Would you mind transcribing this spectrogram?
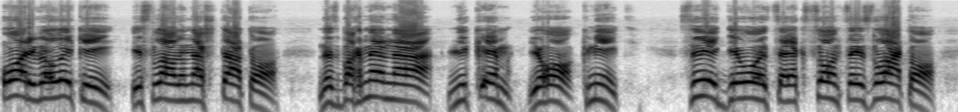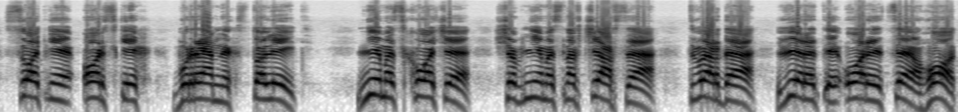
Орь великий і славний наш тато, незбагненна ніким його кміть. Світ дивується, як сонце і злато, сотні орських буремних століть. Німець хоче, щоб німець навчався твердо вірити орі це год,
